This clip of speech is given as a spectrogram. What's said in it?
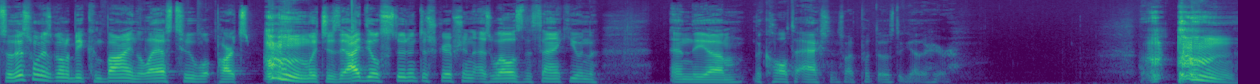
so this one is going to be combined, the last two parts, which is the ideal student description as well as the thank you and the, and the, um, the call to action. So I put those together here.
